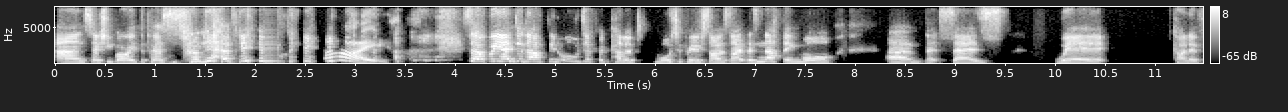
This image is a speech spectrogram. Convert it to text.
and so she borrowed the purses from the Airbnb. Nice. so we ended up in all different coloured waterproofs. So I was like, there's nothing more um, that says we're kind of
